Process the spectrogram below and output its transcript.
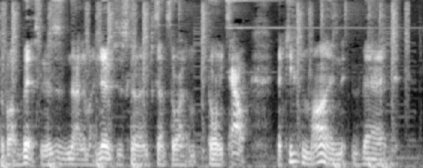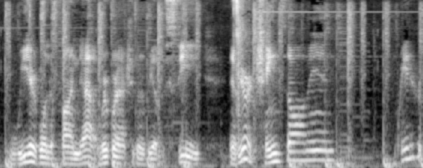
about this, and this is not in my notes. Just gonna, I'm just gonna throw it, I'm throwing out. Now, keep in mind that we are going to find out. We're going to actually going to be able to see. Now, if you're a chainsaw man reader,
